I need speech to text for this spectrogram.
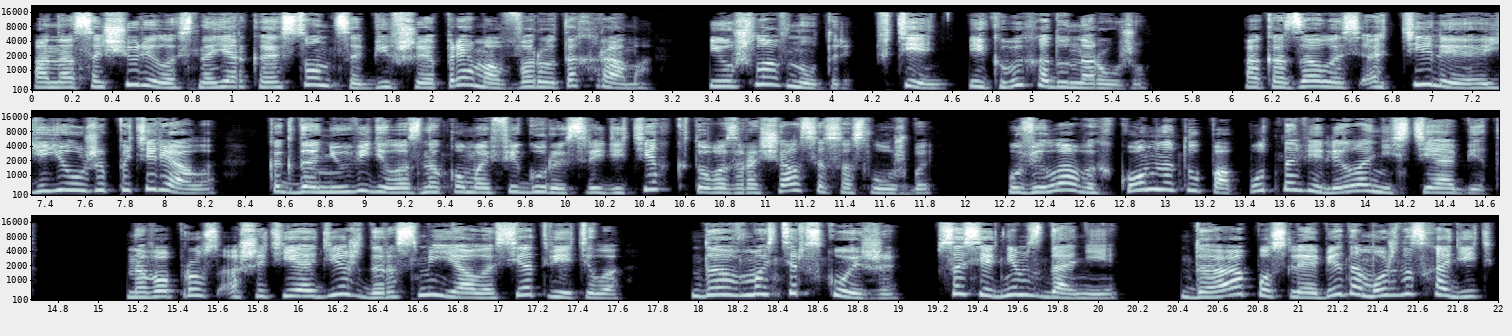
Она сощурилась на яркое солнце, бившее прямо в ворота храма, и ушла внутрь, в тень и к выходу наружу. Оказалось, Аттилия ее уже потеряла, когда не увидела знакомой фигуры среди тех, кто возвращался со службы. Увела в их комнату, попутно велела нести обед. На вопрос о шитье одежды рассмеялась и ответила, «Да в мастерской же, в соседнем здании. Да, после обеда можно сходить.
